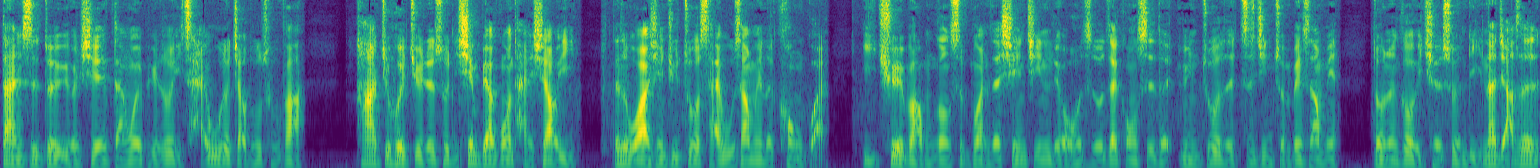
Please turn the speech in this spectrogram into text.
但是对于有一些单位，比如说以财务的角度出发，他就会觉得说，你先不要跟我谈效益，但是我要先去做财务上面的控管，以确保我们公司不管在现金流或者说在公司的运作的资金准备上面都能够一切顺利。那假设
